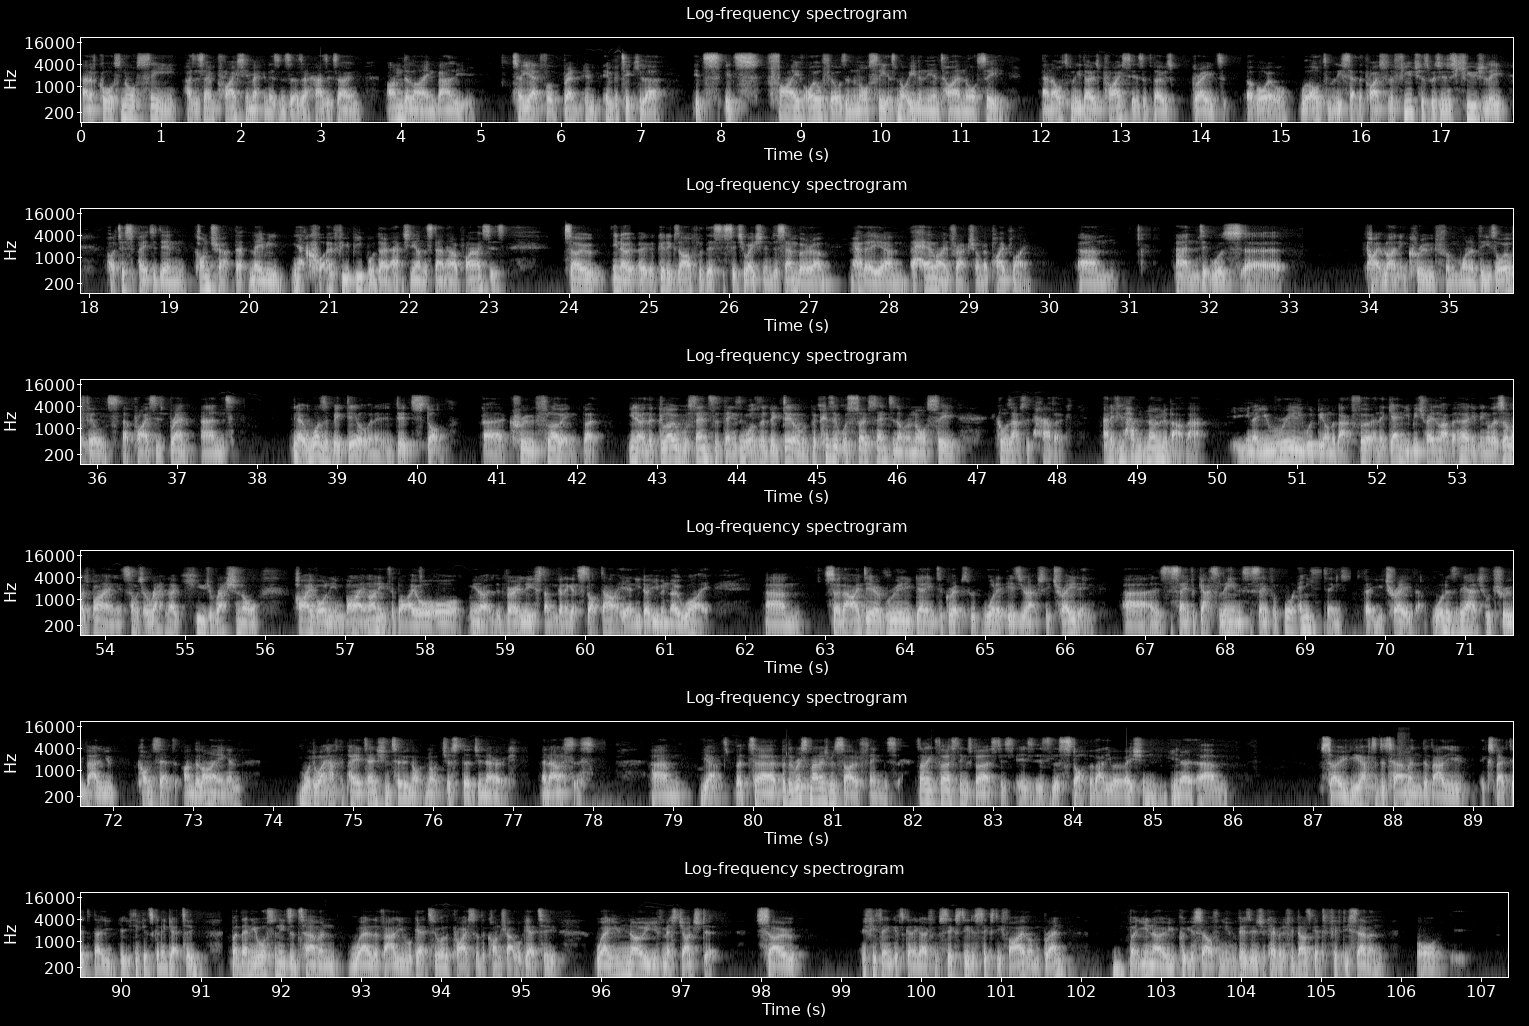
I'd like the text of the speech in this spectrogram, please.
And of course, North Sea has its own pricing mechanisms as it has its own underlying value. So yeah, for Brent in, in particular, it's it's five oil fields in the North Sea. It's not even the entire North Sea. And ultimately, those prices of those grades of oil will ultimately set the price for the futures, which is hugely participated in contract that maybe you know, quite a few people don't actually understand how it prices. So, you know, a, a good example of this a situation in December. Um, had a, um, a, hairline fracture on a pipeline, um, and it was uh, pipelining crude from one of these oil fields that prices Brent, and you know, it was a big deal, and it, it did stop uh, crude flowing. But you know, in the global sense of things, it wasn't a big deal. But because it was so centered on the North Sea, it caused absolute havoc. And if you hadn't known about that, you know, you really would be on the back foot. And again, you'd be trading like the herd. You'd think, well, there's so much buying. It's so much like huge irrational, high volume buying. I need to buy, or, or you know, at the very least, I'm going to get stopped out here, and you don't even know why. Um, so that idea of really getting to grips with what it is you're actually trading uh, and it's the same for gasoline. It's the same for or anything that you trade. What is the actual true value concept underlying, and what do I have to pay attention to? Not not just the generic analysis. Um, yeah, but uh, but the risk management side of things. So I think first things first is is, is the stop evaluation. You know, um, so you have to determine the value expected that you, you think it's going to get to, but then you also need to determine where the value will get to or the price of the contract will get to where you know you've misjudged it. So if you think it's going to go from 60 to 65 on Brent, but you know, you put yourself and you envisage, okay, but if it does get to 57 or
